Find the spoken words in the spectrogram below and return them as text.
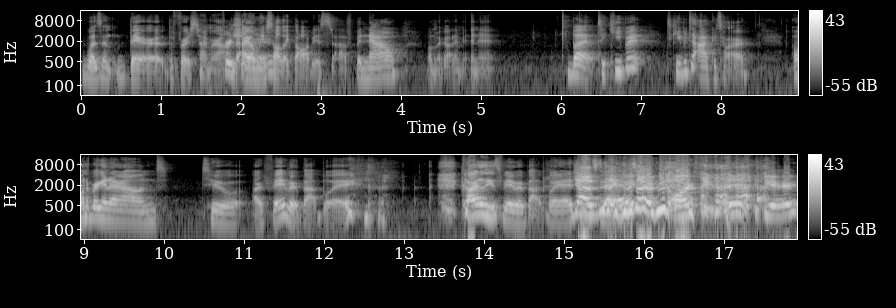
wasn't there the first time around. For I only saw like the obvious stuff, but now, oh my god, I'm in it. But to keep it to keep it to ACOTAR, I want to bring it around to our favorite bad boy. Karly's favorite bad boy. I yeah, I was gonna say, say. who's our who's our favorite here?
